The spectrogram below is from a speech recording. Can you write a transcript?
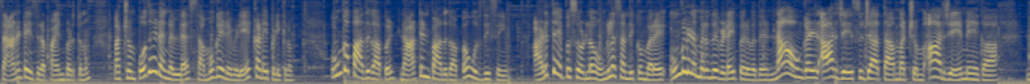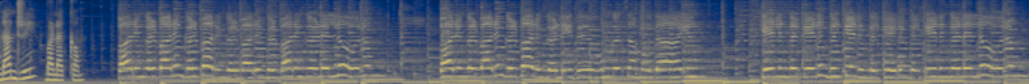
சானிடைசரை பயன்படுத்தணும் மற்றும் பொது இடங்கள்ல சமூக இடைவெளியை கடைபிடிக்கணும். உங்க பாதுகாப்பு நாட்டின் பாதுகாப்பை உறுதி செய்யும். அடுத்த எபிசோட்ல உங்களை சந்திக்கும் வரை உங்களிடமிருந்து விடைபெறுவது நான் உங்கள் ஆர்ஜே சுஜாதா மற்றும் ஆர்ஜே மேகா. நன்றி வணக்கம். வாருங்கள் வாருங்கள் வாருங்கள் வாருங்கள் வாருங்கள் எல்லோரும். வாருங்கள் வாருங்கள் வாருங்கள் இது உங்கள் சமுதாயம். கேளுங்கள் கேளுங்கள் கேளுங்கள் கேளுங்கள் கேளுங்கள் எல்லோரும்.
